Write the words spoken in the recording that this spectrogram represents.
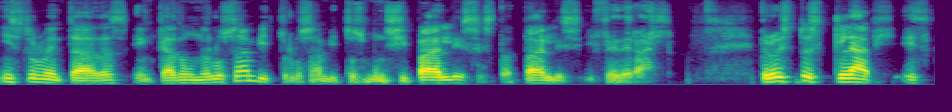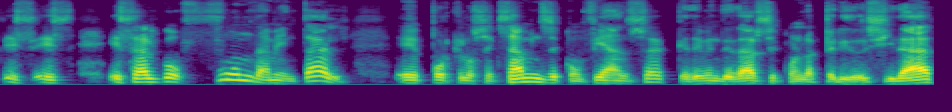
instrumentadas en cada uno de los ámbitos, los ámbitos municipales, estatales y federal. Pero esto es clave, es, es, es algo fundamental eh, porque los exámenes de confianza que deben de darse con la periodicidad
